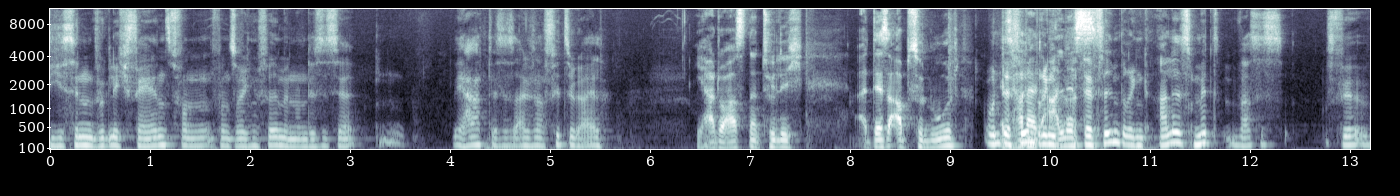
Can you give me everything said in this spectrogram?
die sind wirklich Fans von, von solchen Filmen und das ist ja, ja, das ist einfach viel zu geil. Ja, du hast natürlich äh, das absolut. Und der Film, halt bringt, alles- der Film bringt alles mit, was es für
